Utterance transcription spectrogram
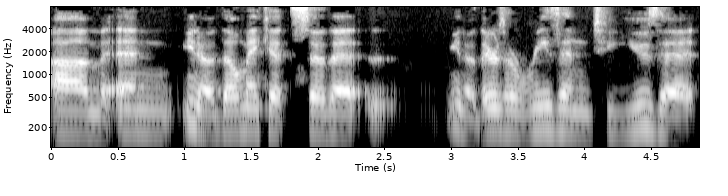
um, and you know they'll make it so that you know there's a reason to use it.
